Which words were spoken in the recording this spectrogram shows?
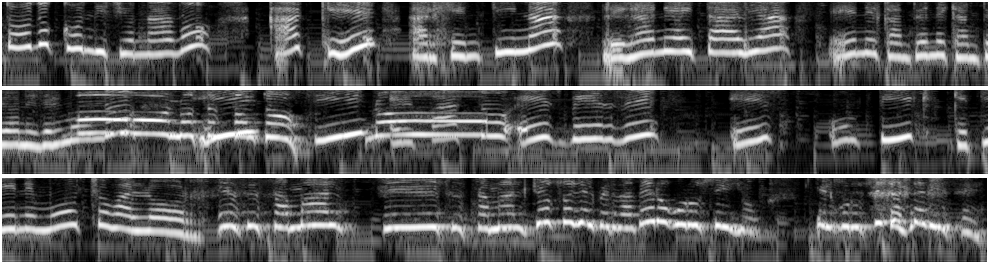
todo condicionado a que Argentina le gane a Italia en el campeón de campeones del mundo. No, no seas y tonto. Sí, No. el pasto es verde, es un pick que tiene mucho valor. Ese está mal, ese está mal. Yo soy el verdadero gurusillo. Y el gurusillo te dice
